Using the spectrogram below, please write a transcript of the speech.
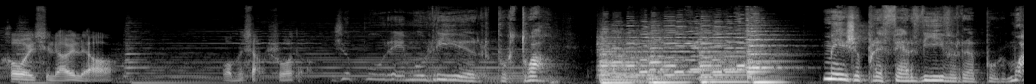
和我一起聊一聊我们想说的。Mais je préfère vivre pour moi.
